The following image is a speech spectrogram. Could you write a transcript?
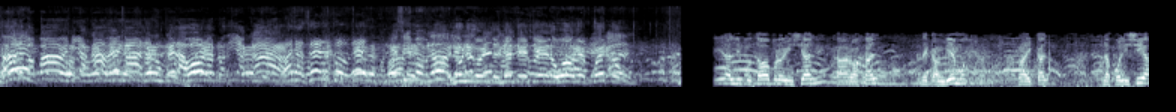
Dale, papá, vení acá, venga, le rompé la bola otro día acá. Váyanse, hijo. El único intendente que tiene los huevos bien puestos. Ir al diputado provincial Carvajal de Cambiemos, radical, la policía.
